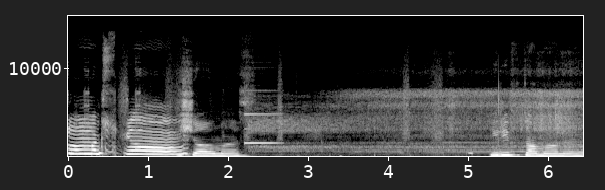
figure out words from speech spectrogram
de olmak istiyorum. Bir şey olmaz. Drift zamanı.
